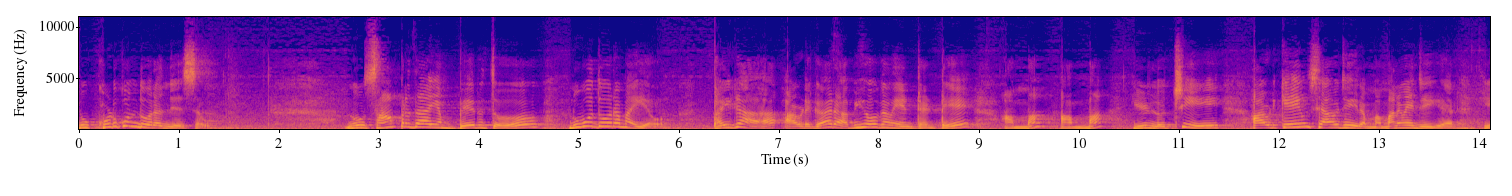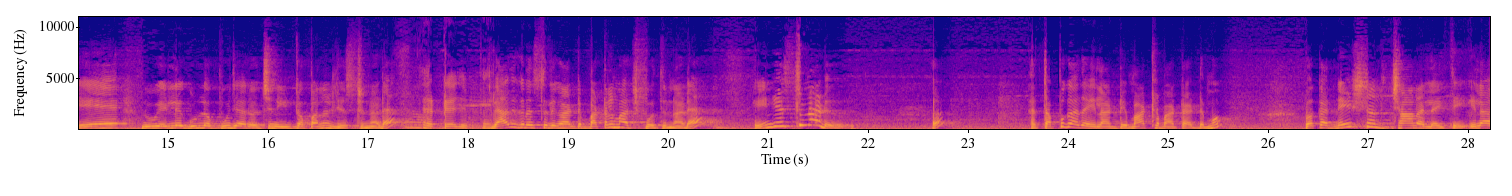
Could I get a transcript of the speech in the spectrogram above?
నువ్వు కొడుకుని దూరం చేసావు నువ్వు సాంప్రదాయం పేరుతో నువ్వు దూరం అయ్యావు పైగా ఆవిడ గారి అభియోగం ఏంటంటే అమ్మ అమ్మ వీళ్ళు వచ్చి ఆవిడకేం సేవ చేయరమ్మా మనమే చెయ్యాలి ఏ నువ్వు వెళ్ళే గుళ్ళో పూజారి వచ్చి నీ ఇంట్లో పనులు చేస్తున్నాడా? వ్యాధిగ్రస్తులుగా అంటే బట్టలు మార్చిపోతున్నాడా? ఏం చేస్తున్నాడు? తప్పు కదా ఇలాంటి మాటలు మాట్లాడడము? ఒక నేషనల్ ఛానల్ అయితే ఇలా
